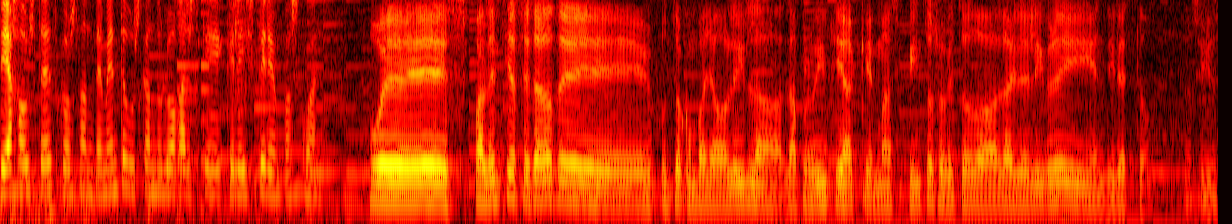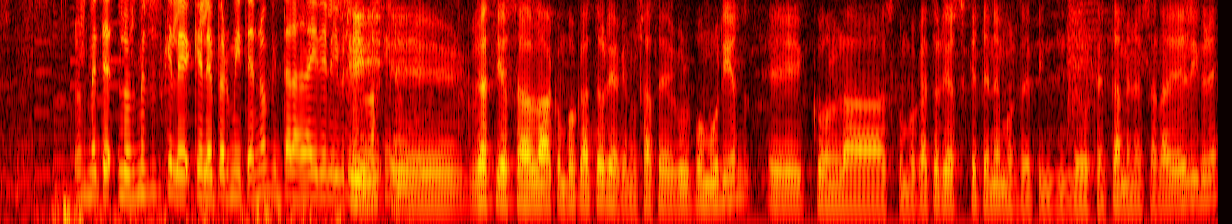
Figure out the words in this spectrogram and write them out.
¿Viaja usted constantemente buscando lugares que, le inspiren, Pascual? Pues Palencia será, de, junto con Valladolid, la, provincia que más pinto, sobre todo al aire libre y en directo. Así es. Los, meses que le, permiten ¿no? pintar al aire libre, sí, me imagino. Eh, gracias a la convocatoria que nos hace el Grupo Muriel, eh, con las convocatorias que tenemos de, de, los certámenes al aire libre,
